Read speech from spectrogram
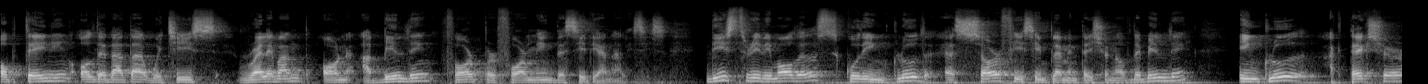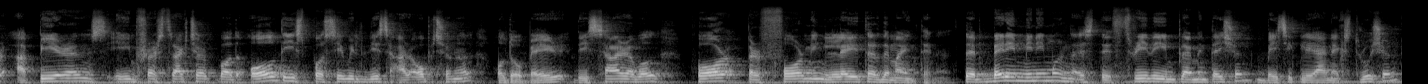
obtaining all the data which is relevant on a building for performing the city analysis. These 3D models could include a surface implementation of the building, include architecture, appearance, infrastructure, but all these possibilities are optional, although very desirable, for performing later the maintenance. The very minimum is the 3D implementation, basically an extrusion,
